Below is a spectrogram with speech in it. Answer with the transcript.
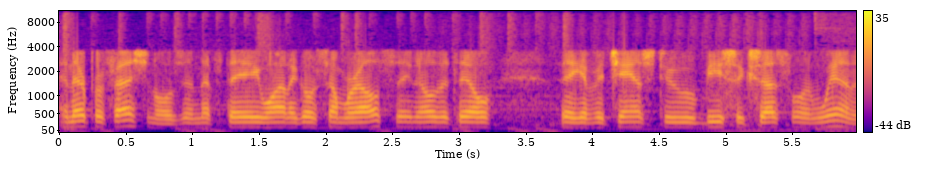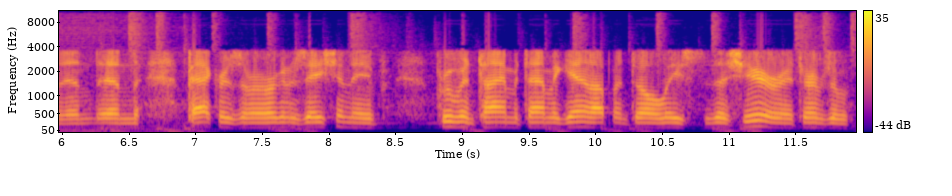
and they're professionals, and if they want to go somewhere else, they know that they'll they have a chance to be successful and win. And and Packers are an organization they've proven time and time again up until at least this year in terms of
